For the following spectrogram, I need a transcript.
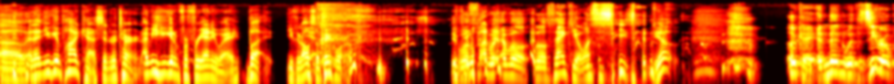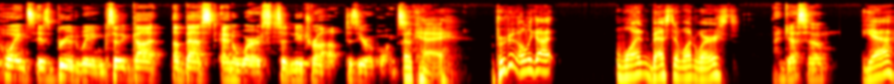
Um, and then you get podcasts in return. I mean, you can get them for free anyway, but you can also Yeah. pay for them if We'll, you we'll, we'll, we'll thank you once a season. Yep. okay, and then with zero points is Broodwing, so it got a best and a worst to neutral out to zero points. Okay. Broodwing only got one best and one worst. I guess so. Yeah,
